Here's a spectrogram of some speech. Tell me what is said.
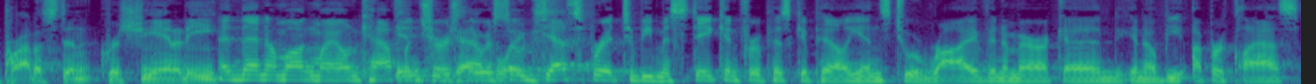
Protestant Christianity. And then among my own Catholic church, they were so desperate to be mistaken for Episcopalians to arrive in America and you know be upper class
